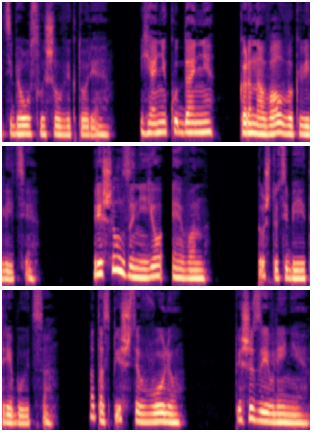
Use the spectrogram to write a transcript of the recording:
тебя услышал, Виктория. Я никуда не...» Карнавал в Аквилите. Решил за нее Эван. То, что тебе и требуется. Отоспишься в волю. Пиши заявление.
